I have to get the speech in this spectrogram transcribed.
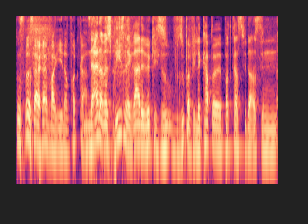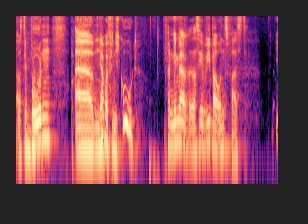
so ist halt einfach jeder Podcast. Nein, aber es sprießen ja gerade wirklich so, super viele Couple-Podcasts wieder aus, den, aus dem Boden. Ähm, Ja, aber finde ich gut. Von dem her, das ist wie bei uns fast.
